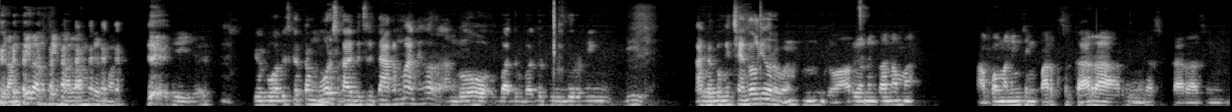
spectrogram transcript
pirang-pirang sih Mak Lampir mah. Iya. ya gua habis ketemu harus sekali diceritakan mana nih orang anggo batur-batur dulu-dulu nih iya. ada bengi channel gitu orang bang Heeh, yo ari nang kana mah apa maning sing Park Segara, artinya kan Segara sing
